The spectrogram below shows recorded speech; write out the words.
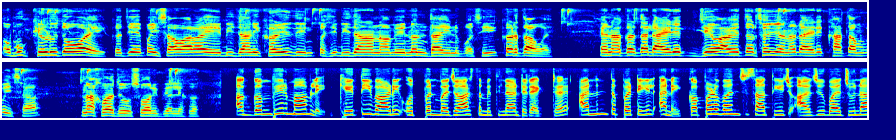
અમુક ખેડૂતો હોય, કે જે પૈસાવાળા એ બીજાની ખરીદીને પછી બીજાના નામે નોંધાઈને પછી કરતા હોય. એના કરતાં ડાયરેક્ટ જે વાવેતર થયું એના ડાયરેક્ટ ખાતામાં પૈસા નાખવા જો સો રૂપિયા લેખા આ ગંભીર મામલે ખેતીવાડી ઉત્પન્ન બજાર સમિતિના ડિરેક્ટર અનંત પટેલ અને કપડવંશ સાથે જ આજુબાજુના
